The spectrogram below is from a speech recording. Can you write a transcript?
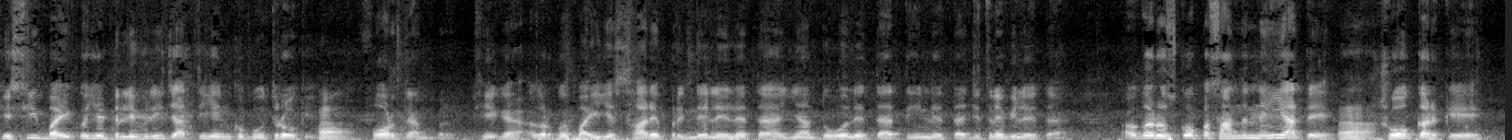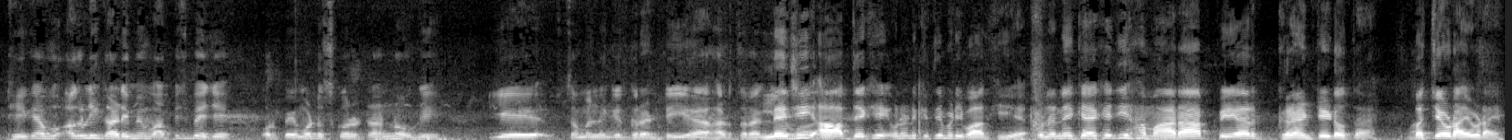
किसी भाई को ये डिलीवरी जाती है इन कबूतरों की हाँ। फॉर एग्ज़ाम्पल ठीक है? अगर कोई भाई ये सारे परिंदे ले लेता है या दो लेता है तीन लेता है जितने भी लेता है अगर उसको पसंद नहीं आते हाँ। शो करके ठीक है वो अगली गाड़ी में वापस भेजे और पेमेंट उसको रिटर्न होगी ये समझ लें कि गारंटी है हर तरह ले जी आप देखिए उन्होंने कितनी बड़ी बात की है। उन्होंने क्या कि जी हमारा पेयर ग्रंटेड होता है। बच्चे उड़ाए उड़ाए।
